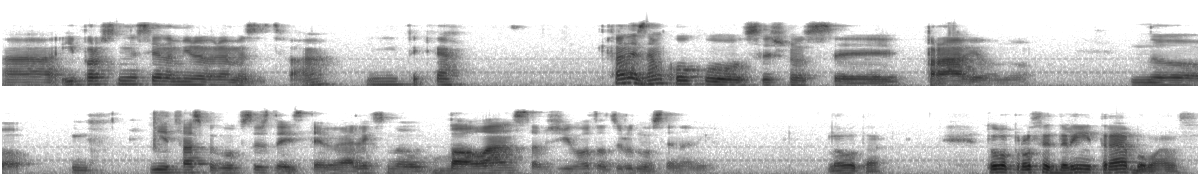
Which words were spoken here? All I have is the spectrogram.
А, и просто не се намира време за това. И така. Това не знам колко всъщност е правилно, но ние това сме го обсъждали с теб, Алекс, но баланса в живота трудно се намира. Много да. То въпрос е дали ни трябва баланс,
